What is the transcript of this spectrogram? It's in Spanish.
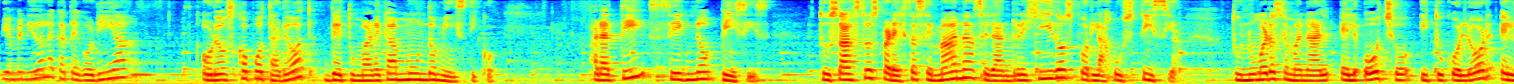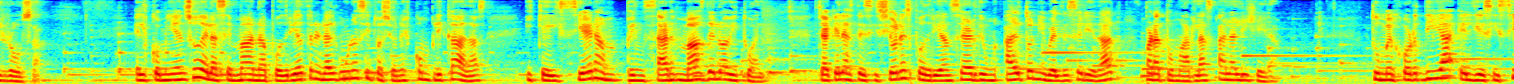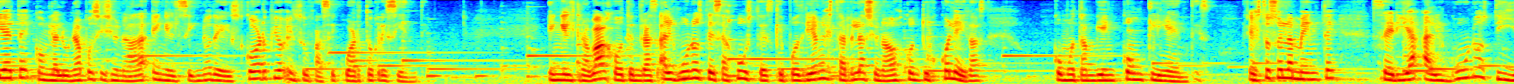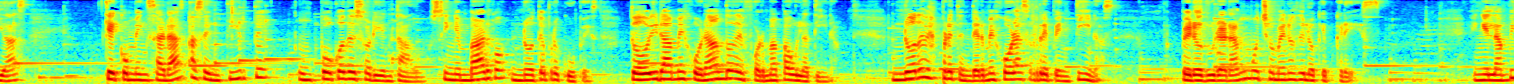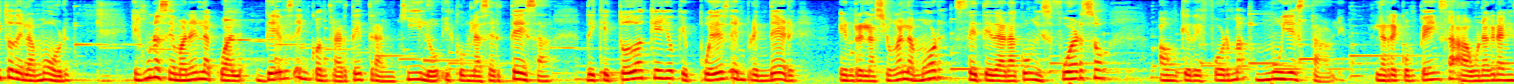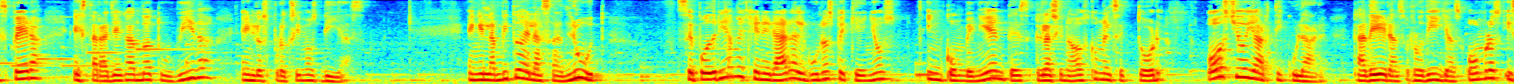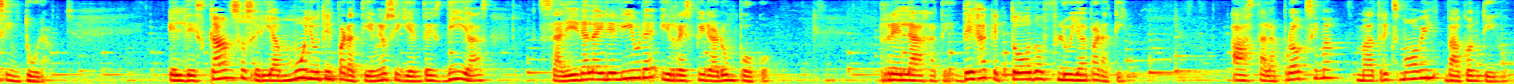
Bienvenido a la categoría Horóscopo Tarot de tu marca Mundo Místico. Para ti, signo Pisces. Tus astros para esta semana serán regidos por la justicia, tu número semanal el 8 y tu color el rosa. El comienzo de la semana podría tener algunas situaciones complicadas y que hicieran pensar más de lo habitual, ya que las decisiones podrían ser de un alto nivel de seriedad para tomarlas a la ligera tu mejor día el 17 con la luna posicionada en el signo de Escorpio en su fase cuarto creciente. En el trabajo tendrás algunos desajustes que podrían estar relacionados con tus colegas como también con clientes. Esto solamente sería algunos días que comenzarás a sentirte un poco desorientado. Sin embargo, no te preocupes, todo irá mejorando de forma paulatina. No debes pretender mejoras repentinas pero durarán mucho menos de lo que crees. En el ámbito del amor, es una semana en la cual debes encontrarte tranquilo y con la certeza de que todo aquello que puedes emprender en relación al amor se te dará con esfuerzo, aunque de forma muy estable. La recompensa a una gran espera estará llegando a tu vida en los próximos días. En el ámbito de la salud, se podrían generar algunos pequeños inconvenientes relacionados con el sector óseo y articular, caderas, rodillas, hombros y cintura. El descanso sería muy útil para ti en los siguientes días, salir al aire libre y respirar un poco. Relájate, deja que todo fluya para ti. Hasta la próxima, Matrix Móvil va contigo.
